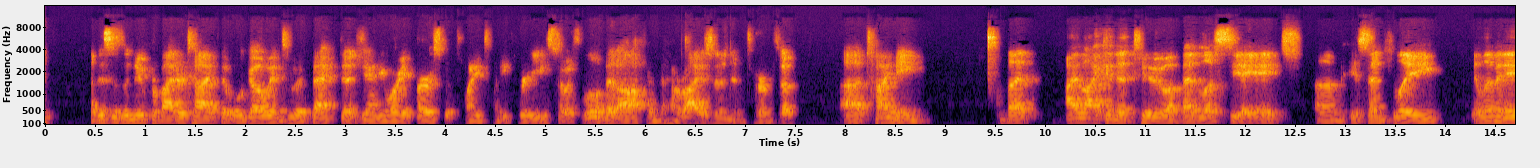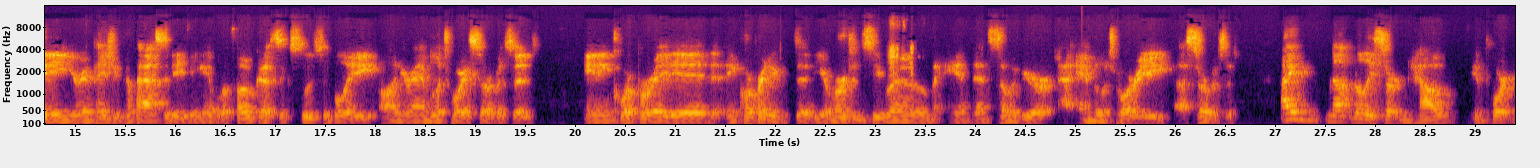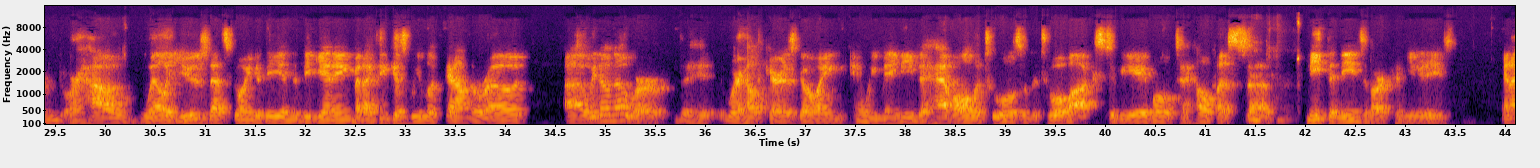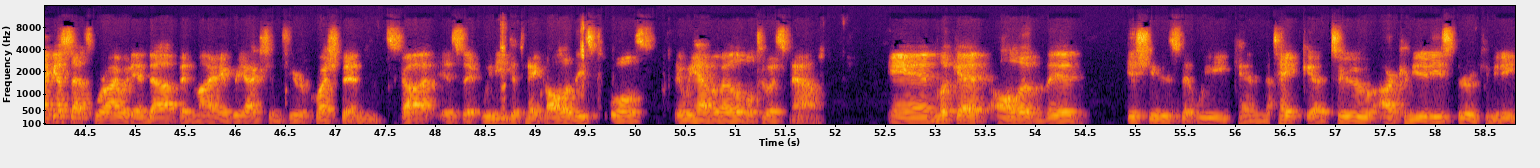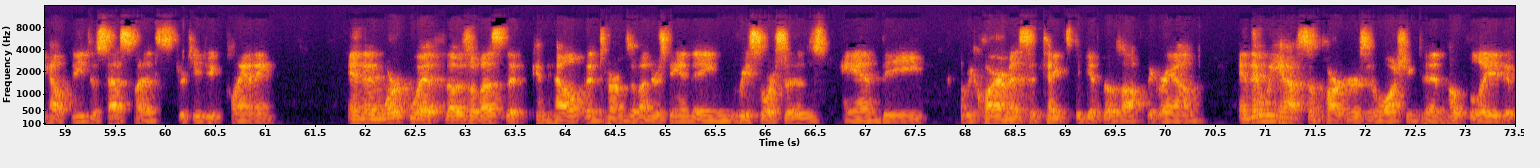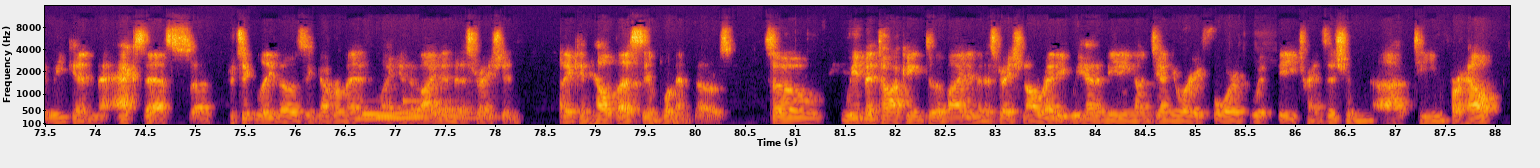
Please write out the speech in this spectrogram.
This is a new provider type that will go into effect uh, January 1st of 2023. So it's a little bit off in the horizon in terms of uh, timing, but I liken it to a bedless CAH, um, essentially eliminating your inpatient capacity, being able to focus exclusively on your ambulatory services and incorporated incorporated the, the, emergency room and then some of your ambulatory uh, services. I'm not really certain how important or how well used that's going to be in the beginning, but I think as we look down the road, uh, we don't know where the where healthcare is going, and we may need to have all the tools in the toolbox to be able to help us uh, meet the needs of our communities. And I guess that's where I would end up. And my reaction to your question, Scott, is that we need to take all of these tools that we have available to us now and look at all of the issues that we can take uh, to our communities through community health needs assessments, strategic planning, and then work with those of us that can help in terms of understanding resources and the requirements it takes to get those off the ground and then we have some partners in Washington, hopefully, that we can access, uh, particularly those in government, like in the Biden administration, that can help us implement those. So we've been talking to the Biden administration already. We had a meeting on January 4th with the transition uh, team for health,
